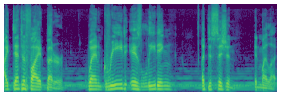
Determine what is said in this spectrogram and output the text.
identify it better when greed is leading a decision in my life.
